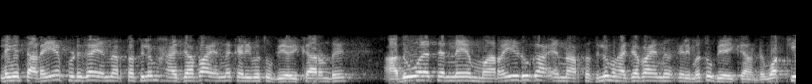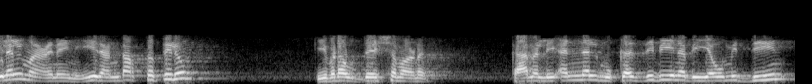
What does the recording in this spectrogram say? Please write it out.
അല്ലെങ്കിൽ തടയപ്പെടുക എന്ന അർത്ഥത്തിലും ഹജബ എന്ന കലിമത്ത് ഉപയോഗിക്കാറുണ്ട്. അതുപോലെ തന്നെ മറയിടുക എന്ന അർത്ഥത്തിലും ഹജബ എന്ന കലിമത്ത് ഉപയോഗിക്കാറുണ്ട്. വക്കിലൽ മാനൈൻ ഈ രണ്ടർത്ഥത്തിലും ഇവിടെ ഉദ്ദേശമാണ്. കാരണം ലി അന്നൽ മുക്കസിബീൻ ബിയൗമിദ്ദീൻ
